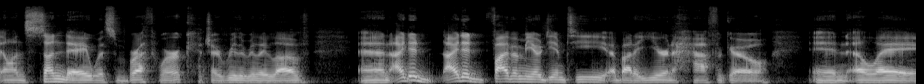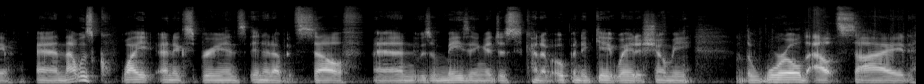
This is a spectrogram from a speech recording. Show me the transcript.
on Sunday with some breath work, which I really, really love. And I did I did 5-MeO DMT about a year and a half ago in LA, and that was quite an experience in and of itself. And it was amazing. It just kind of opened a gateway to show me the world outside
